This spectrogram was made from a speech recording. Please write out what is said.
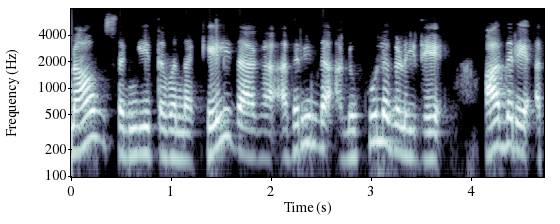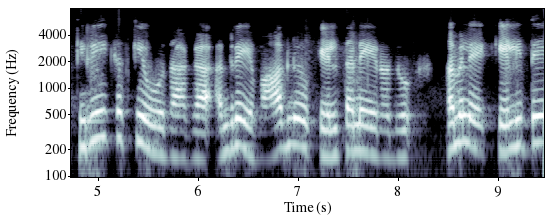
ನಾವು ಸಂಗೀತವನ್ನ ಕೇಳಿದಾಗ ಅದರಿಂದ ಅನುಕೂಲಗಳಿದೆ. ಆದರೆ ಅತಿರೇಕಕ್ಕೆ ಹೋದಾಗ, ಅಂದ್ರೆ ಯಾವಾಗ್ಲೂ ಕೇಳ್ತಾನೆ ಇರೋದು. ಆಮೇಲೆ ಕೇಳಿದ್ದೇ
